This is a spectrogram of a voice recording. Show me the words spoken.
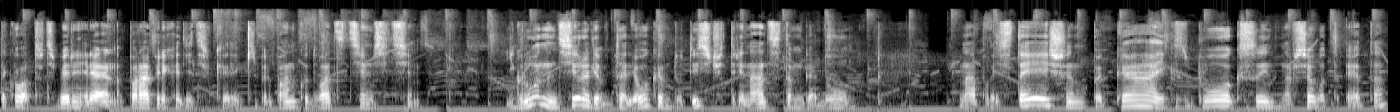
Так вот, теперь реально, пора переходить к Киберпанку 2077. Игру анонсировали в далеком 2013 году на PlayStation, ПК, Xbox, на все вот это.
